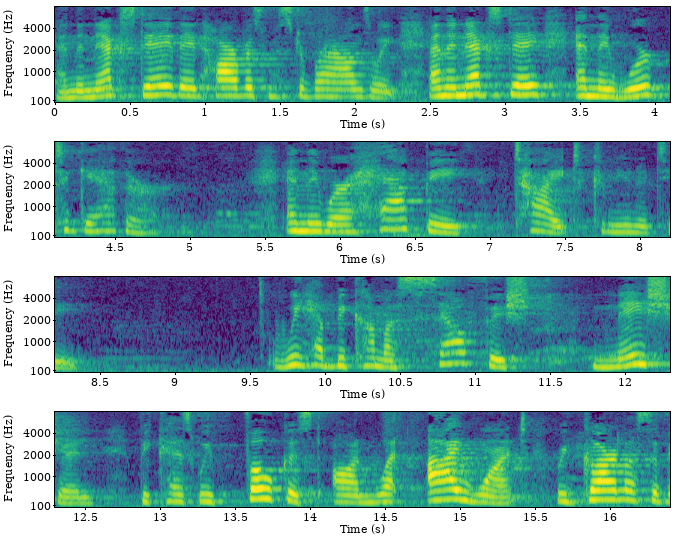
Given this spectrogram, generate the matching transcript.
And the next day they'd harvest Mr. Brown's wheat. And the next day, and they worked together. And they were a happy, tight community. We have become a selfish nation because we focused on what I want, regardless of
